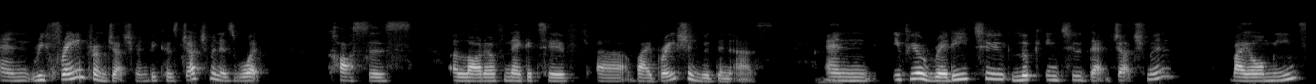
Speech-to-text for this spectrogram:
and refrain from judgment because judgment is what causes a lot of negative uh, vibration within us. Mm-hmm. And if you're ready to look into that judgment, by all means,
